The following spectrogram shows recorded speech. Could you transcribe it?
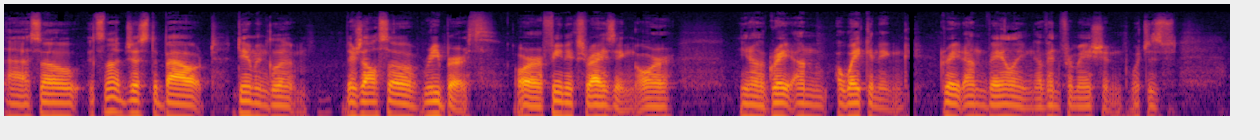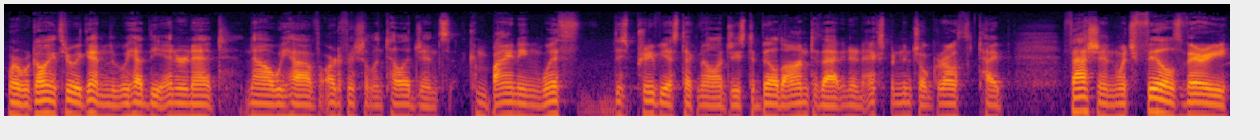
Uh, so it's not just about doom and gloom. There's also rebirth or phoenix rising or, you know, great un- awakening, great unveiling of information, which is where we're going through again. We had the internet, now we have artificial intelligence combining with these previous technologies to build onto that in an exponential growth type fashion, which feels very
